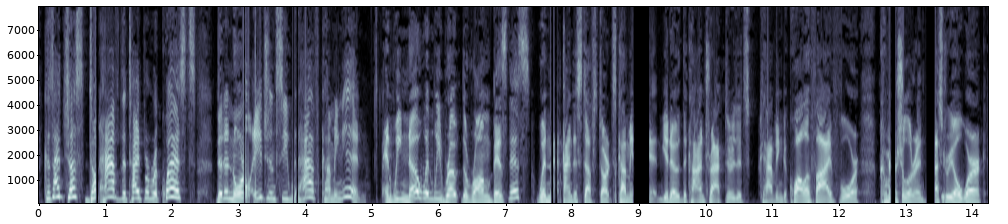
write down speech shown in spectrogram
Because I just don't have the type of requests that a normal agency would have coming in. And we know when we wrote the wrong business when that kind of stuff starts coming in. You know, the contractor that's having to qualify for commercial or industrial work,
